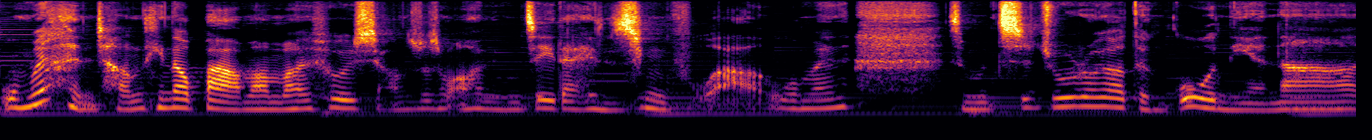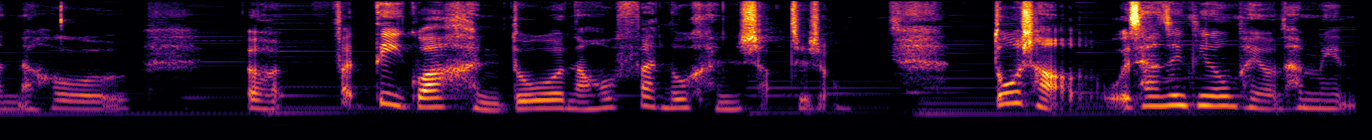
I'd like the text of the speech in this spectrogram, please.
我们很常听到爸爸妈妈会想说什么：“哦，你们这一代很幸福啊，我们怎么吃猪肉要等过年啊？然后，呃，地瓜很多，然后饭都很少。这种多少，我相信听众朋友他们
